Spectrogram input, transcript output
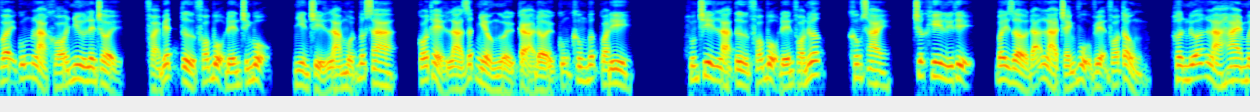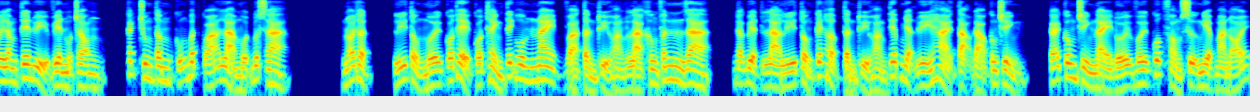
vậy cũng là khó như lên trời, phải biết từ phó bộ đến chính bộ, nhìn chỉ là một bước xa, có thể là rất nhiều người cả đời cũng không bước qua đi. Húng chi là từ phó bộ đến phó nước, không sai, trước khi lý thị bây giờ đã là tránh vụ viện phó tổng, hơn nữa là hai mươi lăm tên ủy viên một trong, cách trung tâm cũng bất quá là một bước xa. Nói thật, lý tổng mới có thể có thành tích hôm nay và tần thủy hoàng là không phân ra, đặc biệt là lý tổng kết hợp tần thủy hoàng tiếp nhận ý hải tạo đạo công trình, cái công trình này đối với quốc phòng sự nghiệp mà nói,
